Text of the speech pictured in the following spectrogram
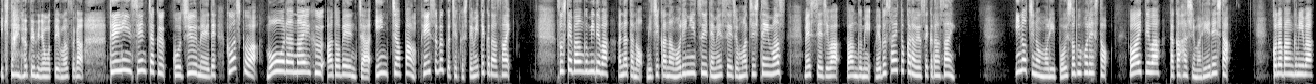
行きたいなというふうに思っていますが定員先着50名で詳しくはモーラナイフアドベンチャーインジャパンフェイスブックチェックしてみてください。そして番組ではあなたの身近な森についてメッセージお待ちしています。メッセージは番組ウェブサイトからお寄せください。命の森ボイスオブフォレスト。お相手は高橋真理恵でした。この番組は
